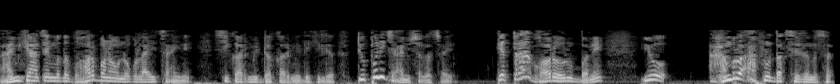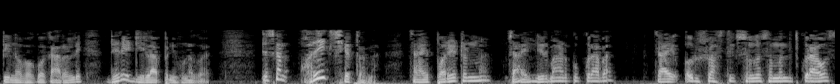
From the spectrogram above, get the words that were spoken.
हामी कहाँ चाहिँ मतलब घर बनाउनको लागि चाहिने? सिकर्मी डकर्मीदेखि लिएर त्यो पनि हामीसँग छैन। त्यत्रा घरहरू भने यो हाम्रो आफ्नो दक्ष जनशक्ति नभएको कारणले धेरै ढिला पनि हुन गयो। त्यसकारण हरेक क्षेत्रमा चाहे पर्यटनमा चाहे निर्माणको कुरामा चाहे अरू स्वास्थ्यसँग सम्बन्धित कुरा होस्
